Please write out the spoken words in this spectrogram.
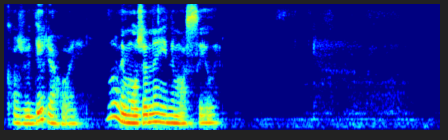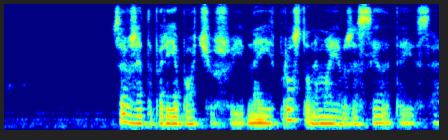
кажу, іди лягай. Ну, не може, неї нема сили. Це вже тепер я бачу, що в неї просто немає вже сили, та і все.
